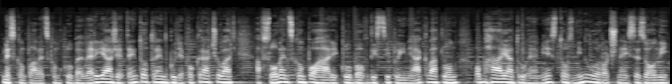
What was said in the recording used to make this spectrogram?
V Mestskom plaveckom klube veria, že tento trend bude pokračovať a v slovenskom pohári klubov v disciplíne akvatlon obhája druhé miesto z minuloročnej sezóny.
